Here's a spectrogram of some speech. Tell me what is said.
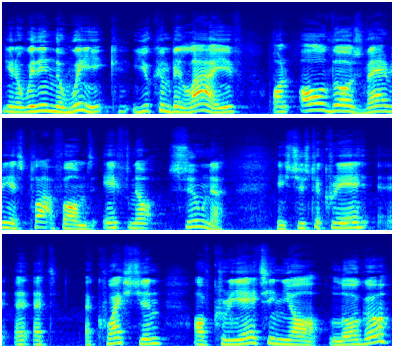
you know, within the week, you can be live on all those various platforms, if not sooner. It's just a create a, a, a question of creating your logo,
